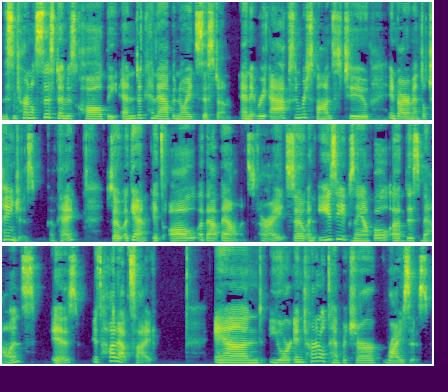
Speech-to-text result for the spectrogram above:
This internal system is called the endocannabinoid system, and it reacts in response to environmental changes. Okay. So again, it's all about balance. All right. So an easy example of this balance is it's hot outside and your internal temperature rises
